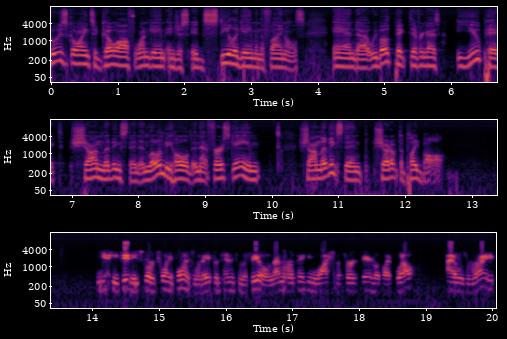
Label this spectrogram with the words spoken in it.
who's going to go off one game and just steal a game in the finals. And uh, we both picked different guys. You picked Shaun Livingston, and lo and behold, in that first game, Shaun Livingston showed up to play ball. Yeah, he did. He scored 20 points, went 8 for 10 from the field. And I remember thinking, watching the first game, I was like, well, I was right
